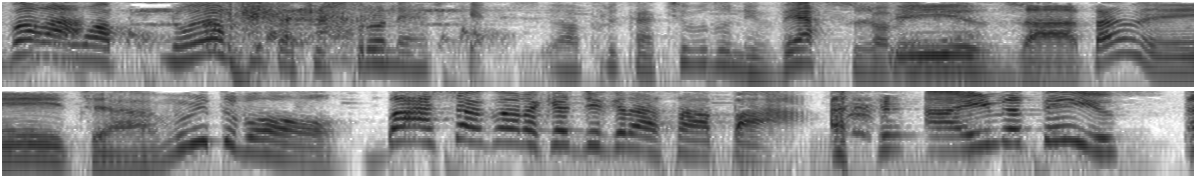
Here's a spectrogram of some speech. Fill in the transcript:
Vai lá. Não é um- não é um aplicativo pro Nerdcast, é um aplicativo do universo Jovem Nerd. Exatamente, ah, muito bom. Baixa agora que é de graça, rapá. Ainda tem isso.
